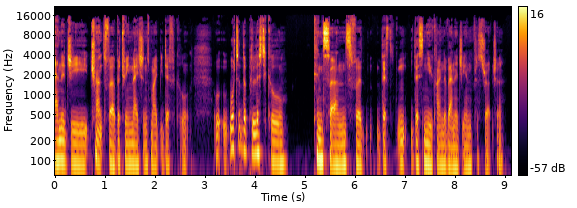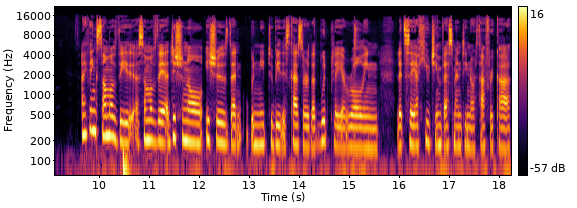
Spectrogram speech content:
energy transfer between nations might be difficult. What are the political concerns for this this new kind of energy infrastructure? I think some of the some of the additional issues that would need to be discussed or that would play a role in, let's say, a huge investment in North Africa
